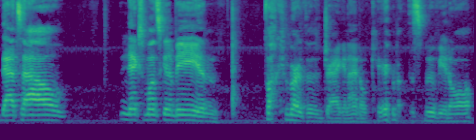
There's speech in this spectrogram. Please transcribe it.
that's how next month's gonna be, and fuck Birth of the Dragon. I don't care about this movie at all.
